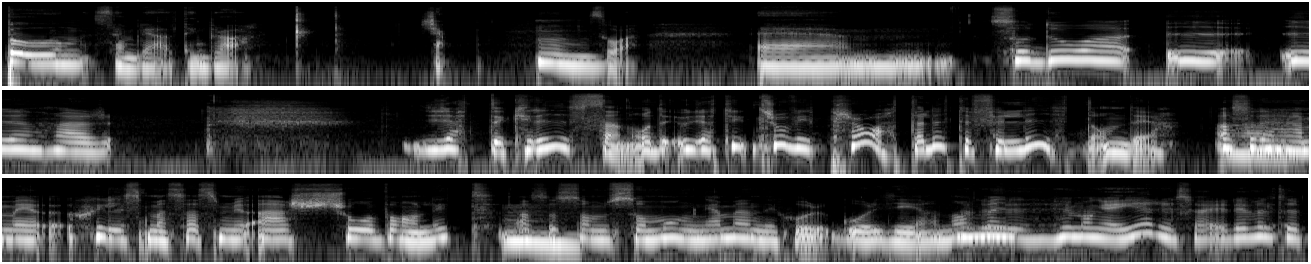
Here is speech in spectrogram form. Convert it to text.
boom, sen blir allting bra. Tja. Mm. Så. Um, så då i, i den här jättekrisen, och det, jag tror vi pratar lite för lite om det. Alltså ja. det här med skilsmässa som ju är så vanligt, mm. alltså som så många människor går igenom. Men, hur många är det i Sverige? Det är väl typ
